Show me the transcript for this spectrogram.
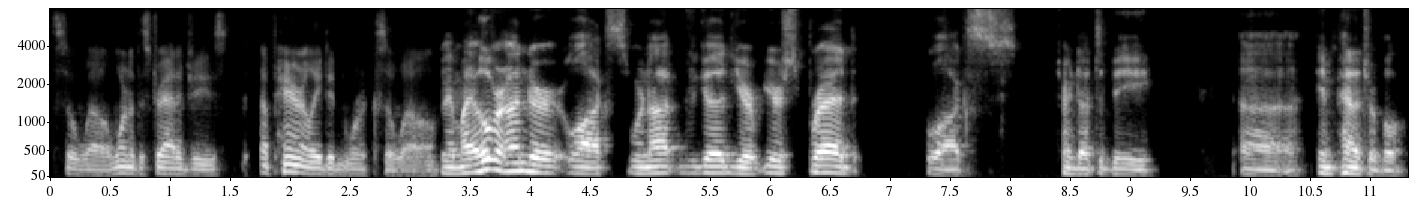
so well. One of the strategies apparently didn't work so well. Yeah, my over under locks were not good. Your your spread locks turned out to be uh impenetrable.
